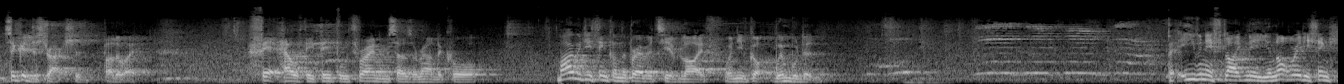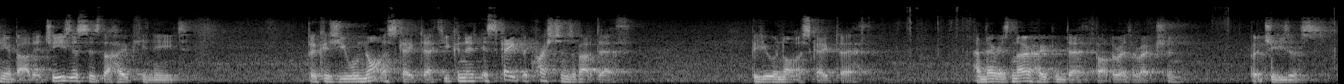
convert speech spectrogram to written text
It's a good distraction, by the way. Fit, healthy people throwing themselves around the court. Why would you think on the brevity of life when you've got Wimbledon? But even if, like me, you're not really thinking about it, Jesus is the hope you need. Because you will not escape death. You can escape the questions about death, but you will not escape death. And there is no hope in death but the resurrection, but Jesus.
